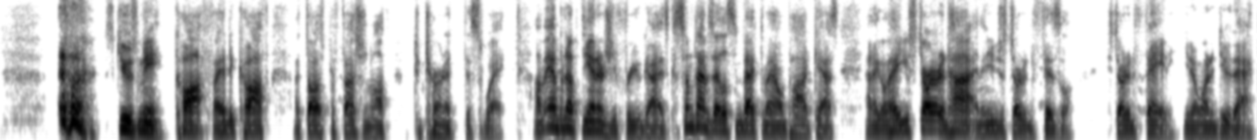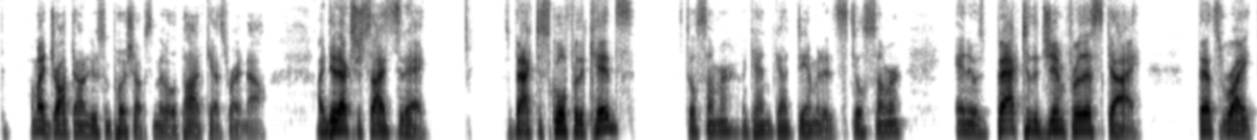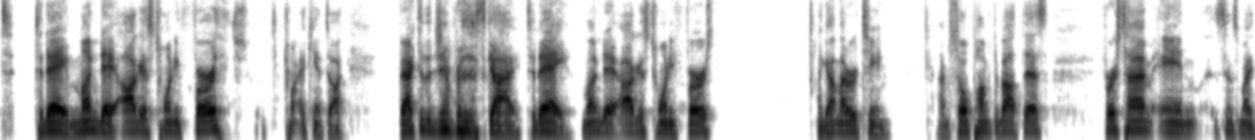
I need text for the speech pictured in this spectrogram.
Excuse me, cough. I had to cough. I thought I was professional enough to turn it this way. I'm amping up the energy for you guys because sometimes I listen back to my own podcast and I go, hey, you started hot and then you just started to fizzle. You started fade. You don't want to do that. I might drop down and do some push ups in the middle of the podcast right now. I did exercise today. It's back to school for the kids. Still summer again. God damn it. It's still summer. And it was back to the gym for this guy. That's right. Today, Monday, August 21st. I can't talk. Back to the gym for this guy today, Monday, August 21st. I got my routine. I'm so pumped about this. First time in since my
